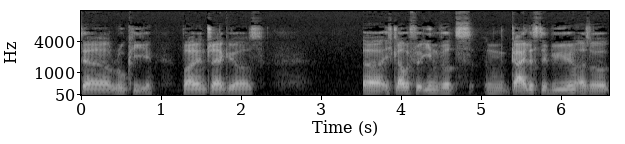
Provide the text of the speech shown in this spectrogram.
der Rookie bei den Jaguars. Äh, ich glaube, für ihn wird es ein geiles Debüt. Also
